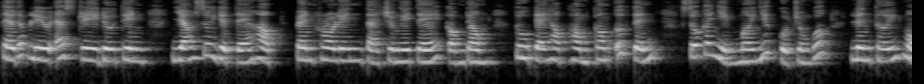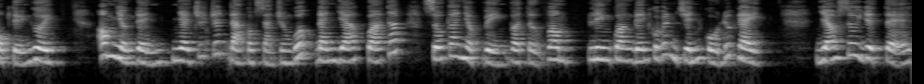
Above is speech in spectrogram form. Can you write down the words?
Theo WSG đưa tin, giáo sư dịch tễ học Ben Crowlin tại trường y tế cộng đồng thuộc Đại học Hồng Kông ước tính số ca nhiễm mới nhất của Trung Quốc lên tới 1 tỷ người. Ông nhận định nhà chức trách Đảng Cộng sản Trung Quốc đánh giá quá thấp số ca nhập viện và tử vong liên quan đến COVID-19 của nước này. Giáo sư dịch tễ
